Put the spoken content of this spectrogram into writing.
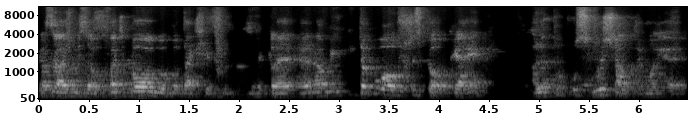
Kazałaś mi zaufać Bogu, bo tak się zwykle robi. I to było wszystko ok, ale usłyszał te moje, e,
